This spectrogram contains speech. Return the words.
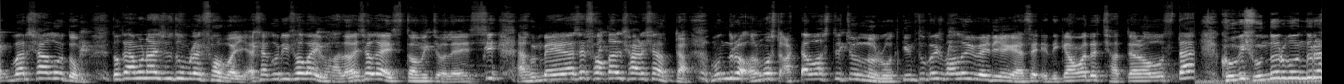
একবার স্বাগতম। তো কেমন আছো তোমরা সবাই? আশা করি সবাই ভালো আছো গাইস তো আমি চলে এসেছি। এখন বেড়ে গেছে সকাল সাড়ে সাতটা। বন্ধুরা অলমোস্ট আটটা বাজতে চলল। রোদ কিন্তু বেশ ভালোই বেরিয়ে গেছে। এদিকে আমাদের ছাত্রের অবস্থা খুবই সুন্দর বন্ধুরা।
